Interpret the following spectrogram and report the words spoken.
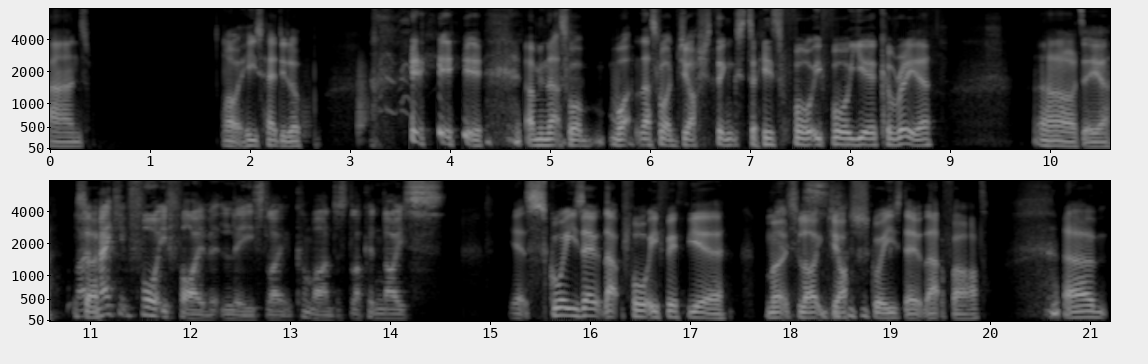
and oh, he's headed up. I mean, that's what, what that's what Josh thinks to his 44 year career. Oh dear. Like, so make it 45 at least. Like, come on, just like a nice. yeah, squeeze out that 45th year, much like Josh squeezed out that fart. Um,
